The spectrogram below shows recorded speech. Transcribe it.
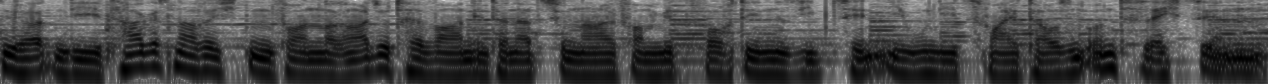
Sie hörten die Tagesnachrichten von Radio Taiwan International vom Mittwoch, den 17. Juni 2016.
